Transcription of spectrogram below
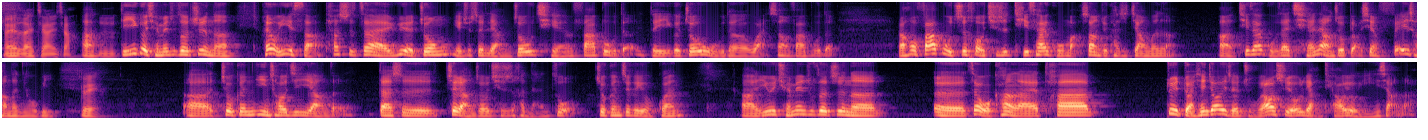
哎，来讲一讲啊，嗯，第一个全面注册制呢很有意思啊，它是在月中，也就是两周前发布的的一个周五的晚上发布的。然后发布之后，其实题材股马上就开始降温了啊，题材股在前两周表现非常的牛逼，对，呃，就跟印钞机一样的，但是这两周其实很难做，就跟这个有关。啊，因为全面注册制呢，呃，在我看来，它对短线交易者主要是有两条有影响的，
